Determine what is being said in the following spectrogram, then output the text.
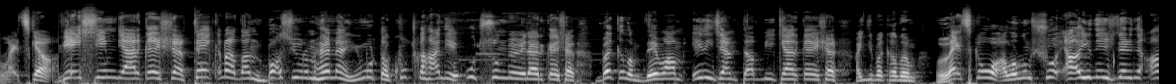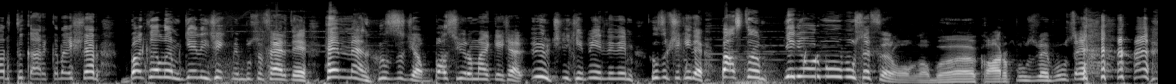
Let's go. Ve şimdi arkadaşlar tekrardan basıyorum. Hemen yumurta kuluçka hadi uçsun böyle arkadaşlar. Bakalım devam edeceğim tabii ki arkadaşlar. Haydi bakalım. Let's go. Alalım şu ayın ejderini artık arkadaşlar. Bakalım gelecek mi bu sefer de? Hemen hızlıca basıyorum arkadaşlar. 3 2 1 dedim hızlı bir şekilde bastım. Geliyor mu bu sefer? Oga be karpuz ve buz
